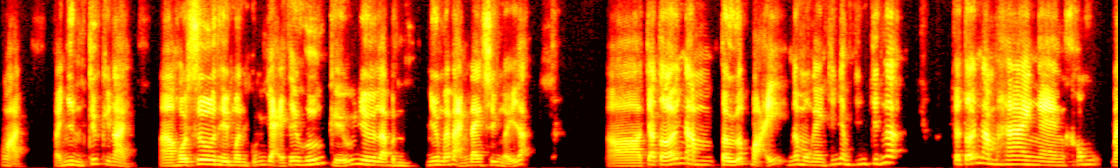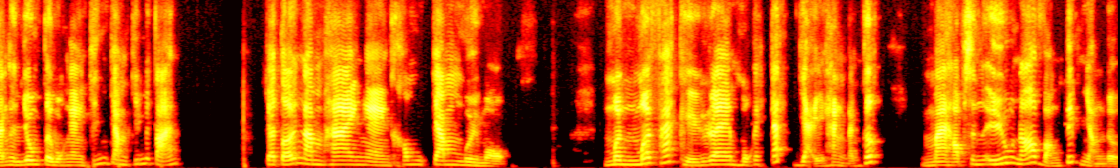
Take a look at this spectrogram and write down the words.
Không phải. Phải nhìn trước cái này. À, hồi xưa thì mình cũng dạy theo hướng kiểu như là bình như mấy bạn đang suy nghĩ đó. À, cho tới năm từ lớp 7 năm 1999 á cho tới năm 2000 không bạn hình dung từ 1998 cho tới năm 2011 mình mới phát hiện ra một cái cách dạy hàng đẳng thức mà học sinh yếu nó vẫn tiếp nhận được.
